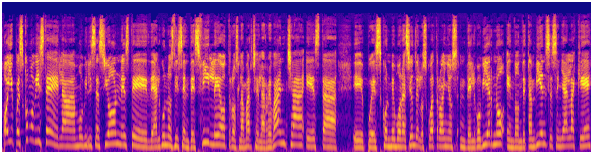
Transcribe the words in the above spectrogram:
Oye, pues, ¿cómo viste la movilización? Este, de algunos dicen desfile, otros la marcha de la revancha, esta, eh, pues, conmemoración de los cuatro años del gobierno, en donde también se señala que,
